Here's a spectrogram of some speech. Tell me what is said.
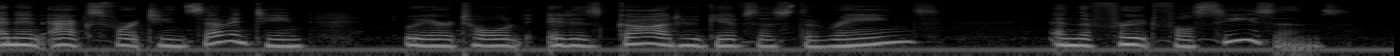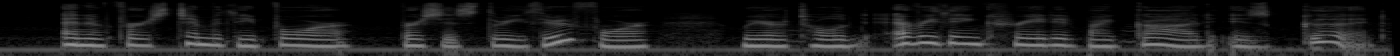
And in Acts 14 17, we are told it is God who gives us the rains and the fruitful seasons. And in 1 Timothy 4, verses 3 through 4, we are told everything created by God is good.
